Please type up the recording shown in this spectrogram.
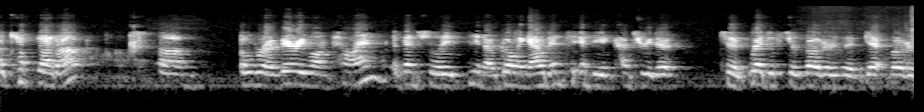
I kept that up. Um, over a very long time, eventually, you know, going out into Indian country to, to register voters and get voters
